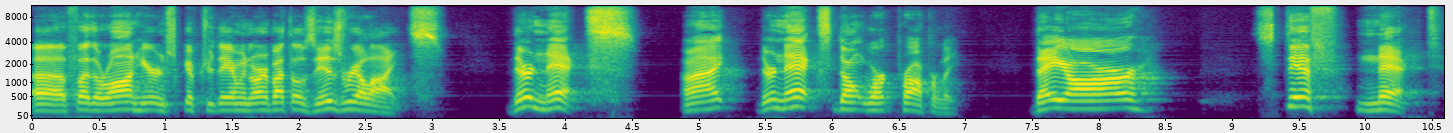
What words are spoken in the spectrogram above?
uh, further on here in Scripture there, and we learn about those Israelites. Their necks, all right, their necks don't work properly. They are stiff necked.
